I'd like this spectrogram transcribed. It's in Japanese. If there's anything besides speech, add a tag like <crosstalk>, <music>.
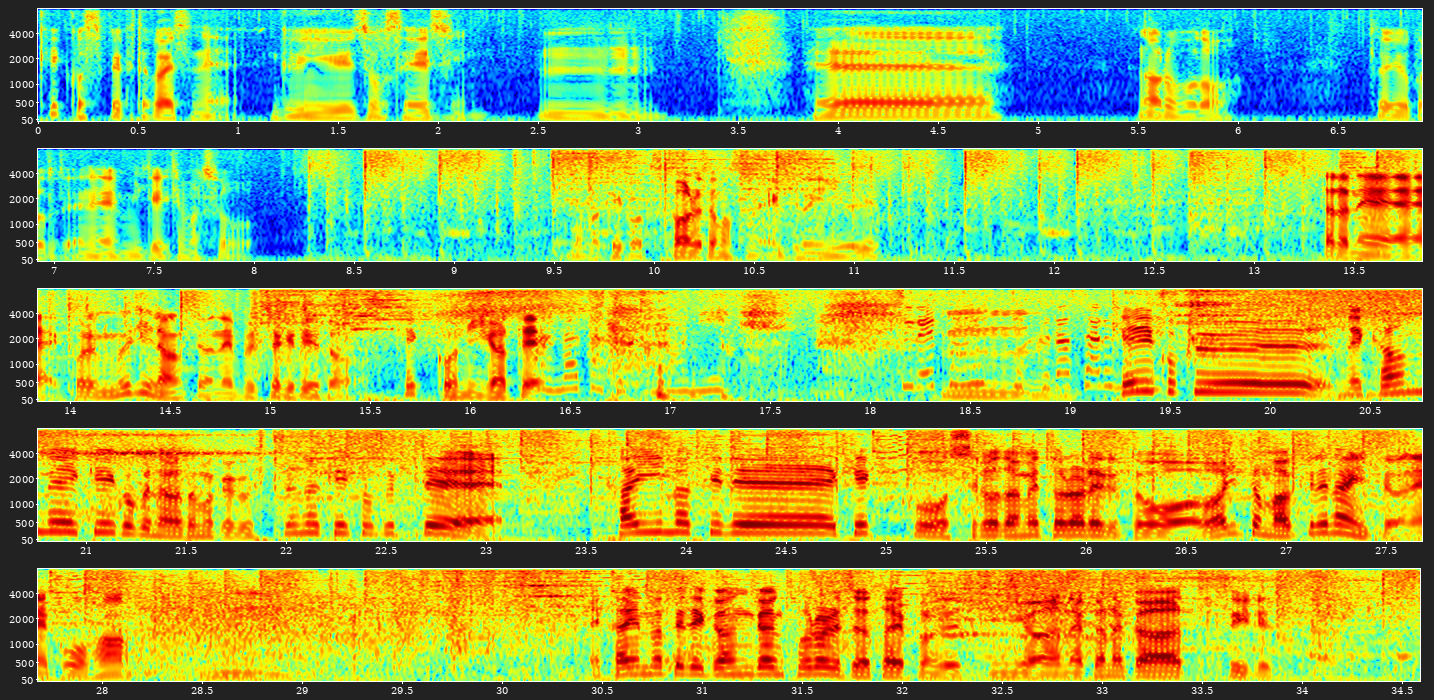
結構スペック高いですね。群雄女性陣。うん。へえ。なるほど。ということでね、見ていきましょう。やっぱ結構使われてますね、群雄デッキ。ただね、これ無理なんですよね、ぶっちゃけて言うと。結構苦手。<laughs> うん、警告、ね、感銘警告ならともかく、普通の警告って、開幕で結構白ダメ取られると、割とまくれないんですよね、後半。うん。開幕でガンガン来られちゃうタイプのデッキにはなかなかきついです。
